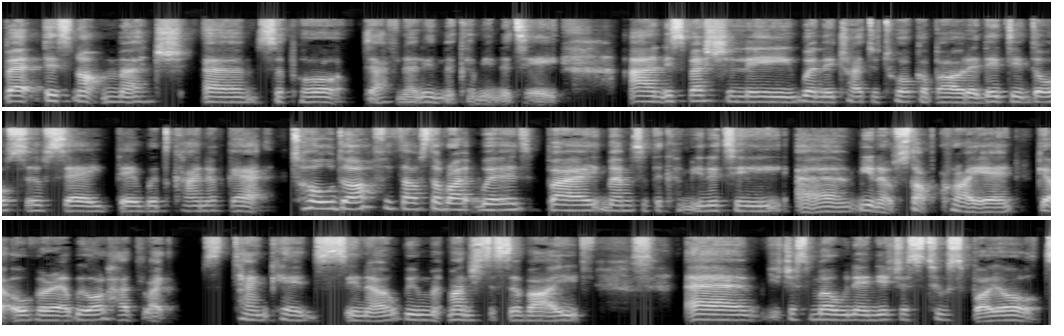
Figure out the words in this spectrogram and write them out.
but there's not much um, support definitely in the community. And especially when they tried to talk about it, they did also say they would kind of get told off, if that's the right word, by members of the community, um, you know, stop crying, get over it. We all had like 10 kids, you know, we managed to survive. Um, you're just moaning, you're just too spoiled.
